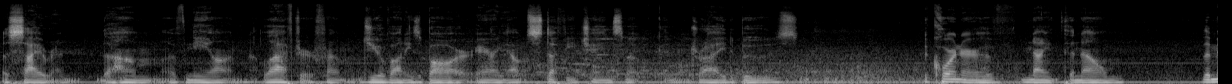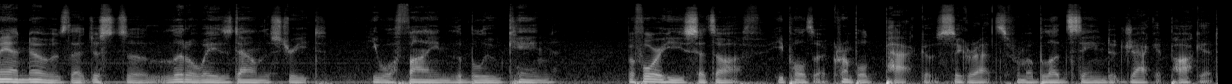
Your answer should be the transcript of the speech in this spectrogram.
A siren, the hum of neon, laughter from Giovanni's bar airing out stuffy chain smoke and dried booze. The corner of Ninth and Elm. The man knows that just a little ways down the street he will find the Blue King. Before he sets off, he pulls a crumpled pack of cigarettes from a blood-stained jacket pocket.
